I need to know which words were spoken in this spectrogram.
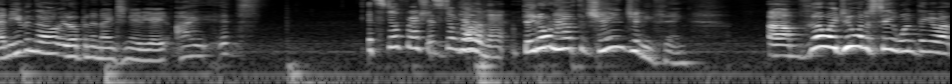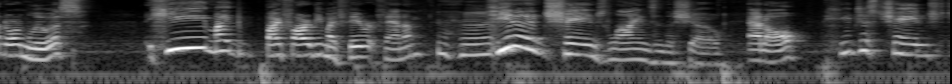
and even though it opened in 1988, I it's It's still fresh. It's still yeah, relevant. They don't have to change anything. Um, though I do want to say one thing about Norm Lewis. He might by far be my favorite Phantom. Mm-hmm. He didn't change lines in the show at all. He just changed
